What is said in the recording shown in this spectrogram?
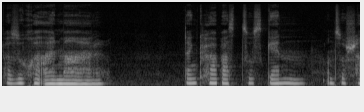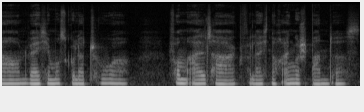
Versuche einmal, deinen Körper zu scannen und zu schauen, welche Muskulatur vom Alltag vielleicht noch angespannt ist.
